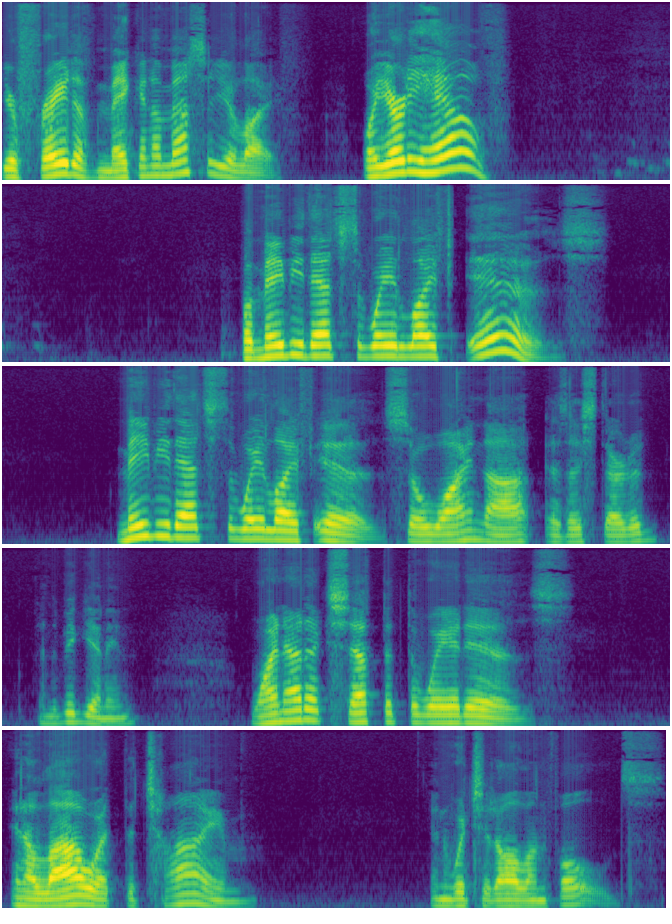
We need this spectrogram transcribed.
You're afraid of making a mess of your life. Well, you already have. But maybe that's the way life is. Maybe that's the way life is. So why not, as I started in the beginning, why not accept it the way it is and allow it the time in which it all unfolds?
